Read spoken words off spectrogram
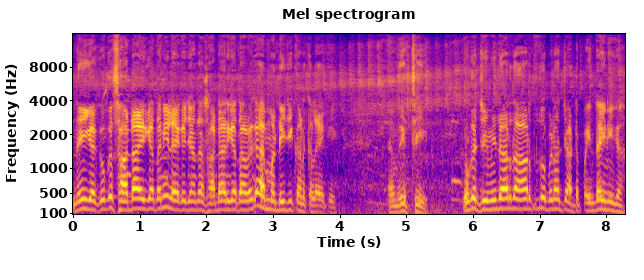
ਨਹੀਂ ਗਾ, ਕਿਉਂਕਿ ਸਾਡਾ ਏਰੀਆ ਤਾਂ ਨਹੀਂ ਲੈ ਕੇ ਜਾਂਦਾ, ਸਾਡਾ ਏਰੀਆ ਤਾਂ ਆਵੇਗਾ ਮੰਡੀ 'ਚ ਹੀ ਕਣਕ ਲੈ ਕੇ, ਐਵੇਂ ਇੱਥੇ। ਕਿਉਂਕਿ ਜ਼ਿਮੀਦਾਰ ਦਾ ਆੜਤ ਤੋਂ ਬਿਨਾ ਝੱਟ ਪੈਂਦਾ ਹੀ ਨਹੀਂਗਾ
